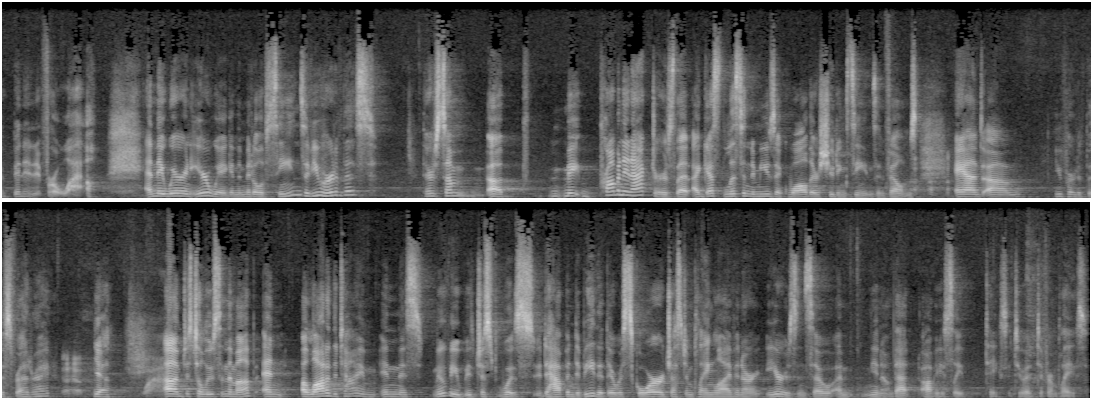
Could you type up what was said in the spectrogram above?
have been in it for a while, and they wear an earwig in the middle of scenes. Have you heard of this? There's some uh, prominent actors that I guess listen to music while they're shooting scenes in films. And um, you've heard of this, Fred, right? I have. Yeah. Wow. Um, just to loosen them up. And a lot of the time in this movie, it just was, it happened to be that there was score or Justin playing live in our ears. And so, I'm, you know, that obviously takes it to a different place.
